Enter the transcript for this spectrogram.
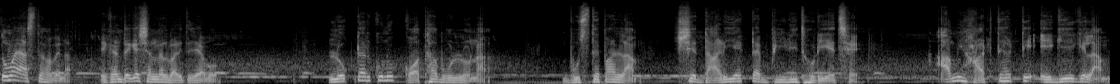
তোমায় আসতে হবে না এখান থেকে স্যান্ডাল বাড়িতে যাব। লোকটার কোনো কথা বলল না। বুঝতে পারলাম, সে দাঁড়িয়ে একটা বিড়ি ধরিয়েছে। আমি হাঁটতে হাঁটতে এগিয়ে গেলাম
